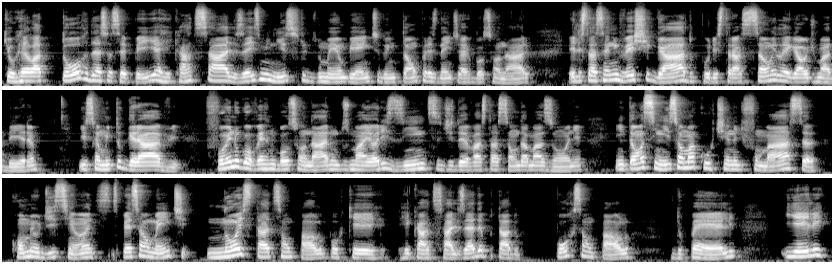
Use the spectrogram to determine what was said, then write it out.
que o relator dessa CPI é Ricardo Salles, ex-ministro do Meio Ambiente do então presidente Jair Bolsonaro. Ele está sendo investigado por extração ilegal de madeira. Isso é muito grave. Foi no governo Bolsonaro um dos maiores índices de devastação da Amazônia. Então, assim, isso é uma cortina de fumaça, como eu disse antes, especialmente no estado de São Paulo, porque Ricardo Salles é deputado por São Paulo, do PL, e ele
